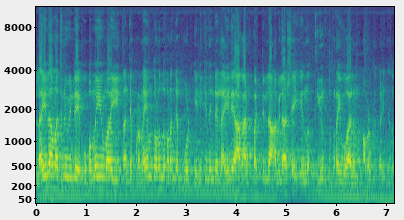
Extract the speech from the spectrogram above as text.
ലൈല മജ്നുവിന്റെ ഉപമയുമായി തന്റെ പ്രണയം തുറന്നു പറഞ്ഞപ്പോൾ എനിക്ക് നിന്റെ ലൈലയാകാൻ പറ്റില്ല അഭിലാഷെ എന്ന് തീർത്തു പറയുവാനും അവൾക്ക് കഴിഞ്ഞത്.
